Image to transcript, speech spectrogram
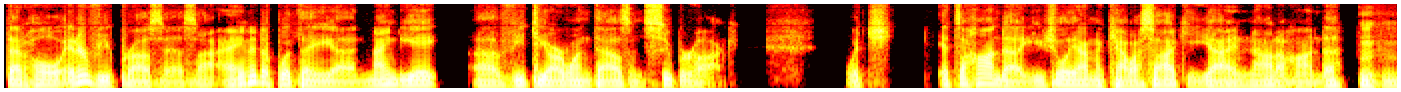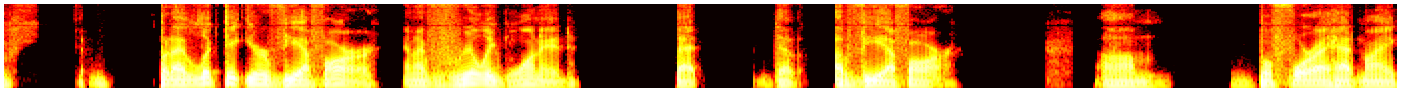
that whole interview process. I, I ended up with a uh, 98 uh, VTR 1000 Superhawk, which it's a Honda. Usually I'm a Kawasaki guy, not a Honda. hmm But I looked at your VFR and I've really wanted that, the, a VFR. Um, before I had my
